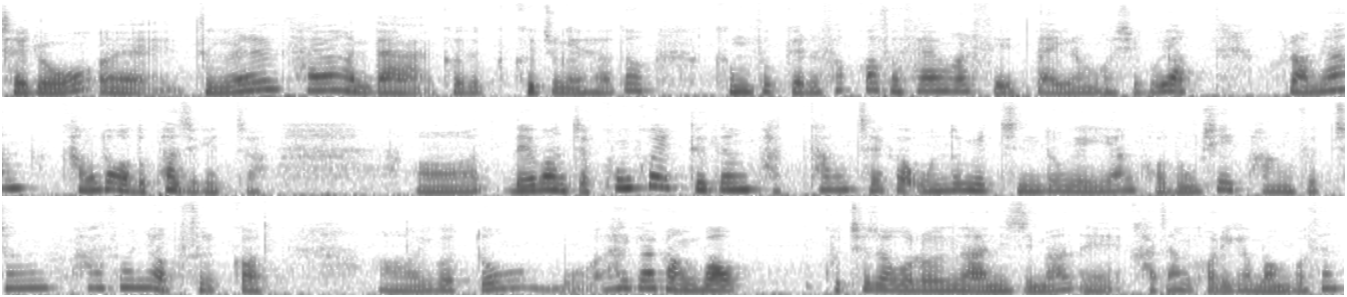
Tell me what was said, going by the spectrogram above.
재료 예, 등을 사용한다. 그, 그 중에서도 금속계를 섞어서 사용할 수 있다. 이런 것이고요. 그러면 강도가 높아지겠죠. 어, 네 번째, 콘크리트 등 바탕체가 온도 및 진동에 의한 거동 시 방수층 파손이 없을 것. 어, 이것도 뭐 해결 방법 구체적으로는 아니지만 예, 가장 거리가 먼 것은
